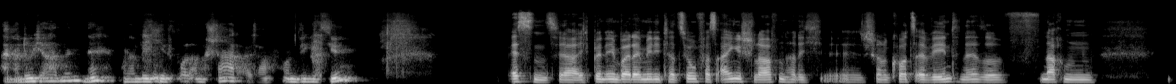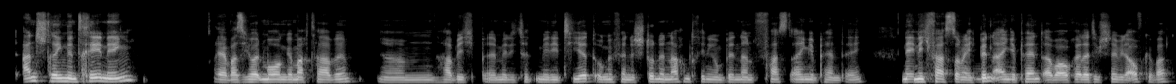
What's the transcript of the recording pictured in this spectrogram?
einmal durchatmen, ne? Und dann bin ich hier voll am Start, Alter. Und wie geht's dir? Bestens, ja. Ich bin eben bei der Meditation fast eingeschlafen, hatte ich äh, schon kurz erwähnt. Ne? So nach einem anstrengenden Training, äh, was ich heute Morgen gemacht habe, ähm, habe ich äh, meditiert, meditiert, ungefähr eine Stunde nach dem Training und bin dann fast eingepennt, ey. Nee, nicht fast, sondern ich bin eingepennt, aber auch relativ schnell wieder aufgewacht,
